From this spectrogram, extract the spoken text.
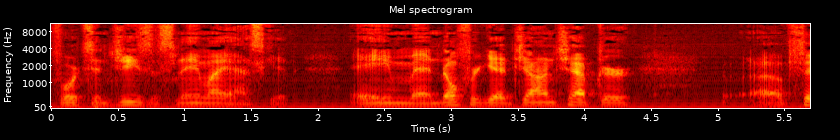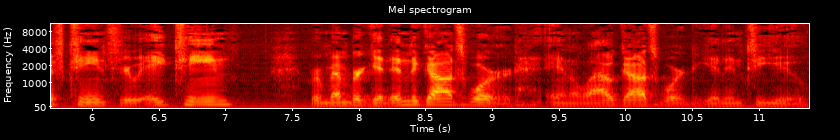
For it's in Jesus' name I ask it. Amen. Don't forget John chapter uh, 15 through 18. Remember, get into God's Word and allow God's Word to get into you.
